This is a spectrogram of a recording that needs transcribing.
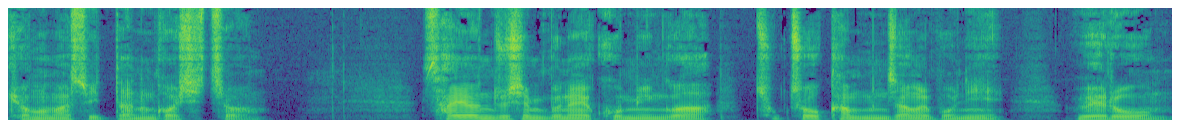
경험할 수 있다는 것이죠. 사연 주신 분의 고민과 촉촉한 문장을 보니 외로움,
